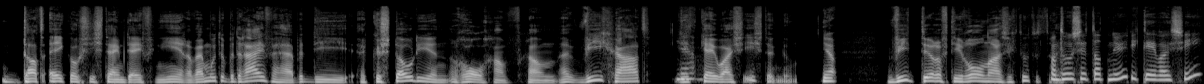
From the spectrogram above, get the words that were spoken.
dat ecosysteem definiëren. Wij moeten bedrijven hebben die eh, custodian rol gaan. gaan hè. Wie gaat dit KYC-stuk doen? Ja. Wie durft die rol naar zich toe te trekken? Want hoe zit dat nu, die KYC?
